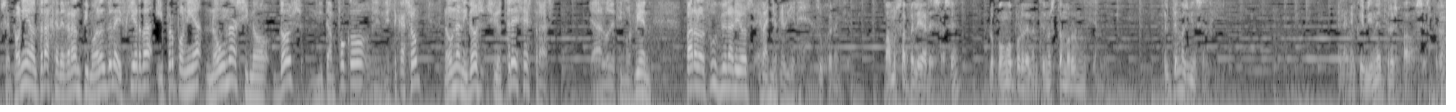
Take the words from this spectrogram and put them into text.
se ponía el traje de gran timonel de la izquierda y proponía no una, sino dos, ni tampoco, en este caso, no una ni dos, sino tres extras. Ya lo decimos bien, para los funcionarios el año que viene. Sugerencia. Vamos a pelear esas, ¿eh? Lo pongo por delante, no estamos renunciando. El tema es bien sencillo. Año que viene tres pagas extras.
